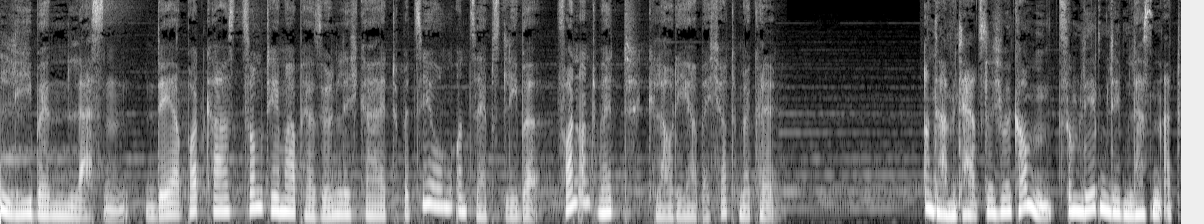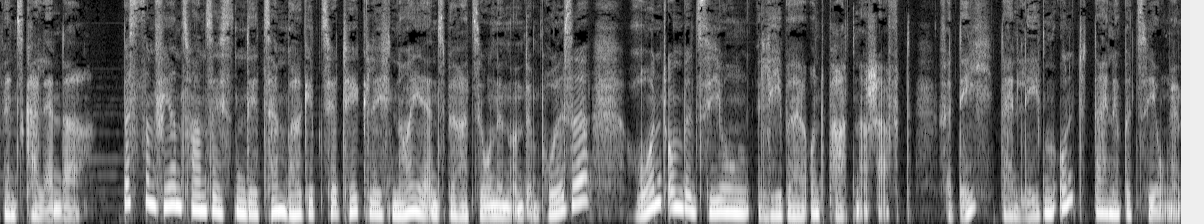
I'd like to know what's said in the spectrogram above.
Lieben, Lassen. Der Podcast zum Thema Persönlichkeit, Beziehung und Selbstliebe. Von und mit Claudia Bechert-Möckel. Und damit herzlich willkommen zum Leben, Leben, Lassen Adventskalender. Bis zum 24. Dezember gibt's hier täglich neue Inspirationen und Impulse rund um Beziehung, Liebe und Partnerschaft. Für dich, dein Leben und deine Beziehungen.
